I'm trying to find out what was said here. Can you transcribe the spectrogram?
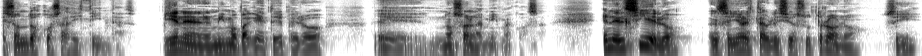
Que son dos cosas distintas. Vienen en el mismo paquete, pero eh, no son la misma cosa. En el cielo, el Señor estableció su trono, ¿sí?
